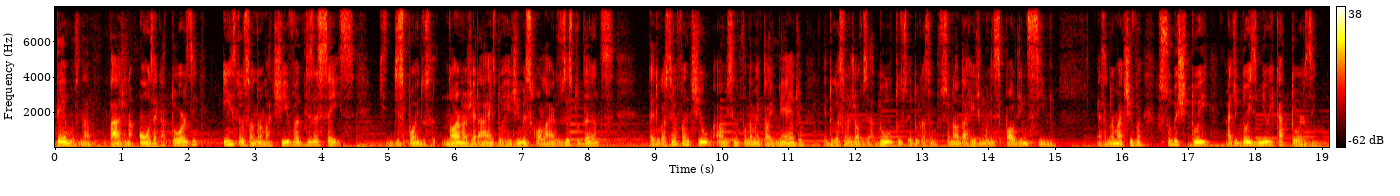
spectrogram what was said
Temos na página 11 a 14, Instrução Normativa 16, que dispõe das normas gerais do regime escolar dos estudantes da educação infantil ao ensino fundamental e médio, educação de jovens e adultos, educação profissional da rede municipal de ensino. Essa normativa substitui a de 2014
